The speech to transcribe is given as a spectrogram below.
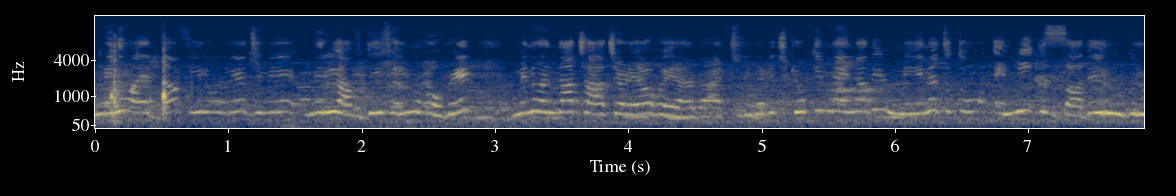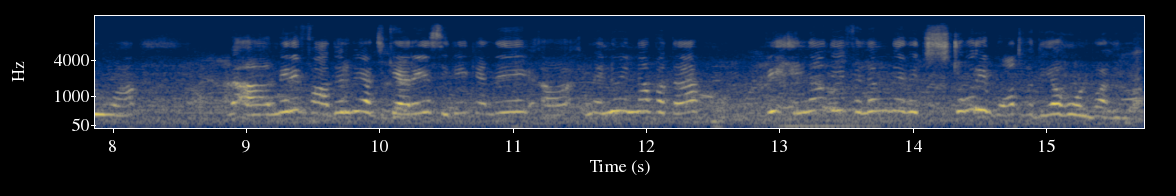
ਮੈਨੂੰ ਐਦਾਂ ਫੀਲ ਹੋ ਰਿਹਾ ਜਿਵੇਂ ਮੇਰੀ ਆਪਦੀ ਫਿਲਮ ਹੋਵੇ, ਮੈਨੂੰ ਇੰਨਾ ਚਾਹ ਚੜਿਆ ਹੋਇਆ ਹੈਗਾ ਐਕਚੁਅਲੀ ਦੇ ਵਿੱਚ ਕਿਉਂਕਿ ਮੈਂ ਇਹਨਾਂ ਦੀ ਮਿਹਨਤ ਤੋਂ ਇੰਨੀ ਕੁ ਜ਼ਿਆਦਾ ਰੂਬਰੂ ਆ ਮੇਰੇ ਫਾਦਰ ਵੀ ਅੱਜ ਕਹਿ ਰਹੇ ਸੀਗੇ, ਕਹਿੰਦੇ ਮੈਨੂੰ ਇੰਨਾ ਪਤਾ ਵੀ ਇਹਨਾਂ ਦੀ ਫਿਲਮ ਦੇ ਵਿੱਚ ਸਟੋਰੀ ਬਹੁਤ ਵਧੀਆ ਹੋਣ ਵਾਲੀ ਹੈ।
